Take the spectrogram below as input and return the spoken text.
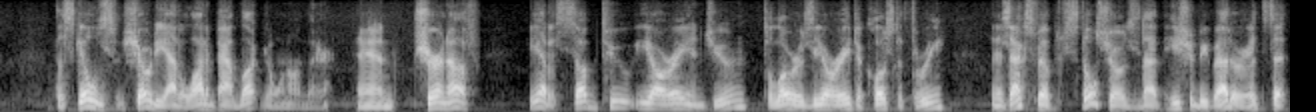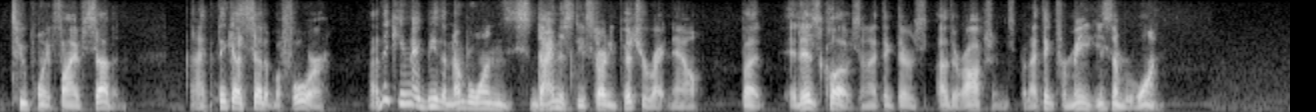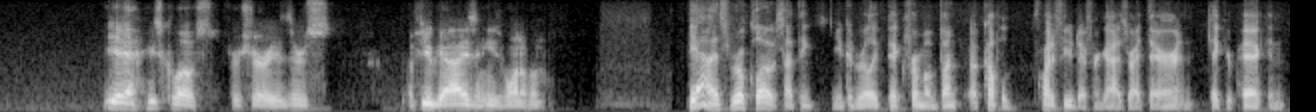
The skills showed he had a lot of bad luck going on there. And sure enough, he had a sub two ERA in June to lower his ERA to close to three. And his XFIP still shows that he should be better. It's at 2.57. And I think I said it before. I think he may be the number one dynasty starting pitcher right now, but it is close. And I think there's other options. But I think for me, he's number one. Yeah, he's close for sure. There's a few guys, and he's one of them. Yeah, it's real close. I think you could really pick from a bunch, a couple, quite a few different guys right there, and take your pick. And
